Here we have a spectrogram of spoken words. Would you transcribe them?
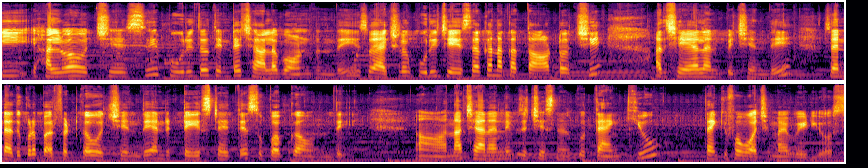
ఈ హల్వా వచ్చేసి పూరితో తింటే చాలా బాగుంటుంది. సో యాక్చువల్గా పూరి చేశాక నాకు ఆ థాట్ వచ్చి అది చేయాలనిపించింది. సో అండ్ అది కూడా పర్ఫెక్ట్గా వచ్చింది. అండ్ టేస్ట్ అయితే సూపర్గా ఉంది. నా ఛానల్ని విజిట్ చేసినందుకు thank you thank you for watching my videos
